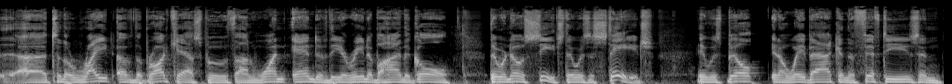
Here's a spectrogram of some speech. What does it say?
uh, to the right of the broadcast booth on one end of the arena behind the goal, there were no seats. There was a stage. It was built, you know, way back in the 50s and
